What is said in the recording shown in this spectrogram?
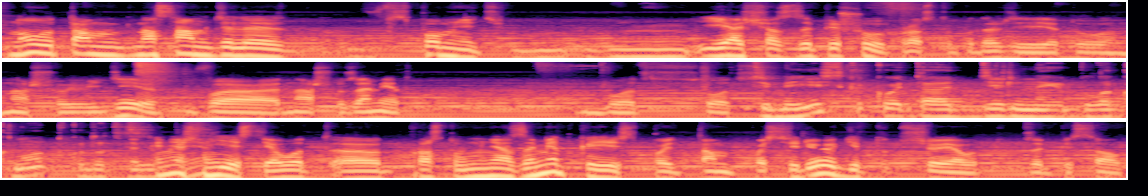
Ну, там, на самом деле, вспомнить... Я сейчас запишу, просто подожди, эту нашу идею в нашу заметку. Вот, вот. У тебя есть какой-то отдельный блокнот, куда ты Да, конечно, есть. Я вот э, просто у меня заметка есть по, там по Сереге, тут все я вот записал.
